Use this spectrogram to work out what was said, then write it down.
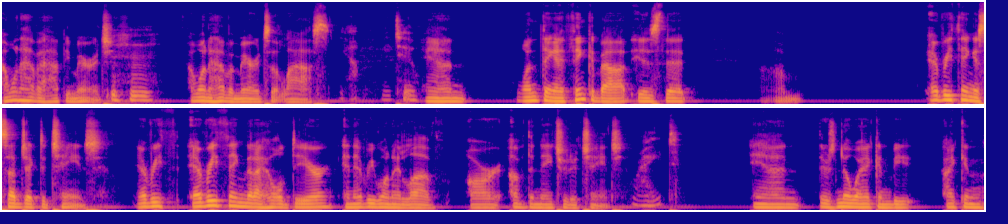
I want to have a happy marriage. Mm-hmm. I want to have a marriage that lasts. Yeah, me too. And one thing I think about is that um, everything is subject to change. Every everything that I hold dear and everyone I love are of the nature to change. Right. And there's no way I can be I can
